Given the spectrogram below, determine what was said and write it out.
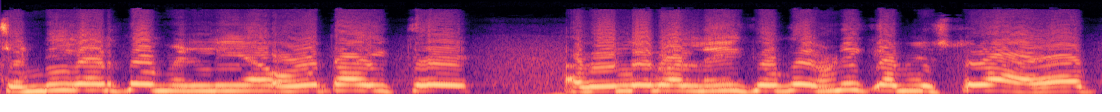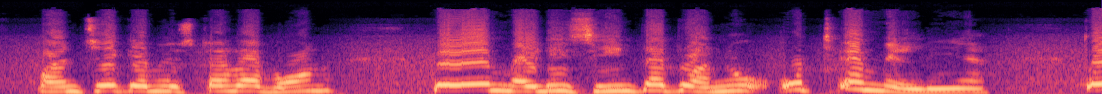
ਚੰਡੀਗੜ੍ਹ ਤੋਂ ਮਿਲਣੀ ਹੈ, ਉਹ ਤਾਂ ਇੱਥੇ ਅਵੇਲੇਬਲ ਨਹੀਂ ਕਿਉਂਕਿ ਹੁਣੀ ਕੈਮਿਸਟਰ ਆਇਆ ਪੰਜ ਛੇ ਕੈਮਿਸਟਰਾਂ ਦਾ ਫੋਨ ਤੇ ਮੈਡੀਸਿਨ ਤਾਂ ਤੁਹਾਨੂੰ ਉੱਥੇ ਮਿਲਣੀ ਹੈ। ਤੇ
